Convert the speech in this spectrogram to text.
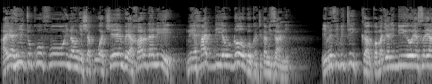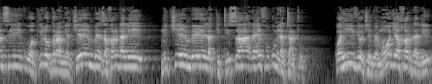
Aya hii tukufu inaonyesha kuwa chembe ya hardali ni hadi ya udogo katika mizani. Imethibitika kwa majaribio ya sayansi kuwa kilogramu ya chembe za hardali ni chembe laki tisa na elfu kumi na tatu. Kwa hivyo chembe moja ya hardali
